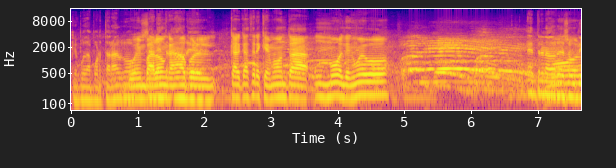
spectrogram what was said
que puede aportar algo. Buen balón ganado por el Carcáceres que monta un molde nuevo. Entrenadores Gol.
